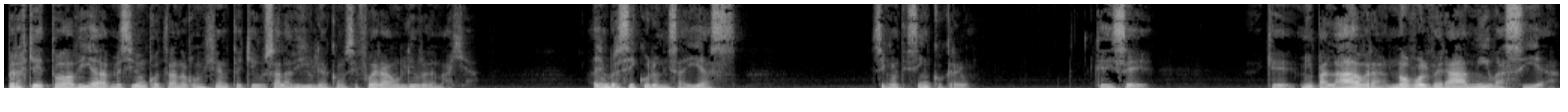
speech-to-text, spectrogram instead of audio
Pero es que todavía me sigo encontrando con gente que usa la Biblia como si fuera un libro de magia. Hay un versículo en Isaías 55, creo, que dice que mi palabra no volverá a mí vacía.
